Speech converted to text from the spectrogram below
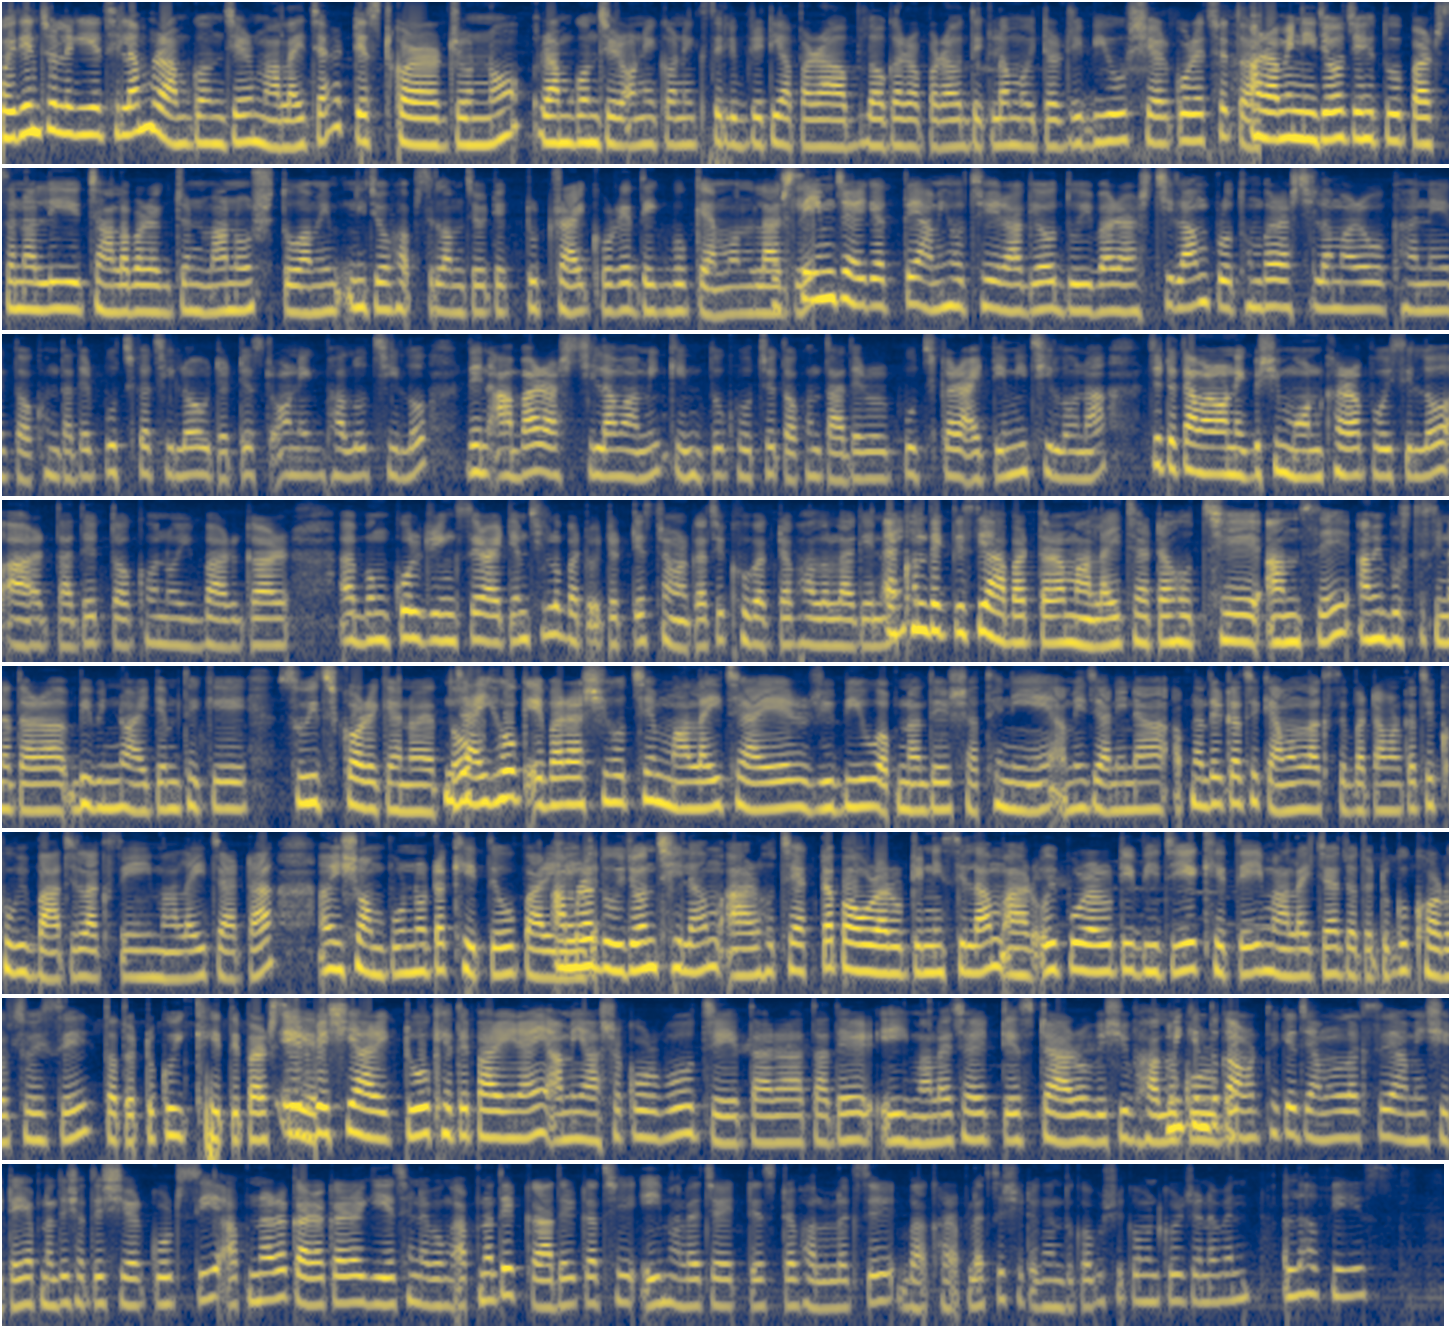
ওই দিন চলে গিয়েছিলাম রামগঞ্জের মালাই চা টেস্ট করার জন্য। রামগঞ্জের অনেক অনেক সেলিব্রিটি আপারা ব্লগার আপারাও দেখলাম ওইটার রিভিউ শেয়ার করেছে। তো আর আমি নিজেও যেহেতু পার্সোনালি চালাবার একজন মানুষ তো আমি নিজেও ভাবছিলাম যে ওইটা একটু ট্রাই করে দেখব কেমন লাগে। সেম জায়গাতে আমি হচ্ছে এর আগেও দুইবার আসছিলাম প্রথমবার আসছিলাম আর ওখানে তখন তাদের পুচকা ছিল ওইটার টেস্ট অনেক ভালো ছিল। দেন আবার আসছিলাম আমি কিন্তু হচ্ছে তখন তাদের ওই পুচকার আইটেমই ছিল না। যেটাতে আমার অনেক বেশি মন খারাপ হয়েছিল। আর তাদের তখন ওই বার্গার এবং কোল্ড ড্রিঙ্কসের আইটেম ছিল বাট ওইটার টেস্ট আমার কাছে খুব একটা ভালো লাগে না এখন দেখতেছি আবার তারা মালাই চাটা হচ্ছে আনছে। আমি বুঝতেছি না তারা বিভিন্ন আইটেম থেকে সুইচ করে কেন এত। যাই হোক এবার আসি হচ্ছে মালাই চায়ের রিভিউ আপনাদের সাথে নিয়ে। আমি জানি না আপনাদের কাছে কেমন লাগছে বাট আমার কাছে খুবই বাজে লাগছে এই মালাই চাটা। আমি সম্পূর্ণটা খেতেও পারি আমরা দুইজন ছিলাম আর হচ্ছে একটা পাউরা রুটি নিছিলাম আর ওই পোড়া রুটি ভিজিয়ে খেতেই মালাই চা যতটুকু খরচ হয়েছে ততটুকুই খেতে পারছি। এর বেশি আর একটুও খেতে পারি নাই। আমি আশা করব যে তারা তাদের এই মালাই চায়ের টেস্টটা আরও বেশি ভালো আমি কিন্তু আমার থেকে যেমন লাগছে আমি সেটাই আপনাদের সাথে শেয়ার করছি। আপনারা কারা কারা গিয়েছেন এবং আপনাদের কাদের কাছে এই মালাই চায়ের টেস্টটা ভালো লাগছে বা খারাপ লাগছে সেটা কিন্তু অবশ্যই কমেন্ট করে জানাবেন। আল্লাহ হাফিজ।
